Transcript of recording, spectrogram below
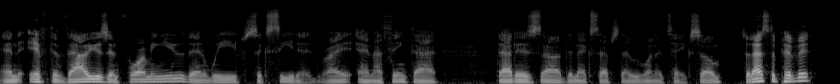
And if the value is informing you, then we've succeeded, right? And I think that that is uh, the next steps that we want to take. So, so that's the pivot.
